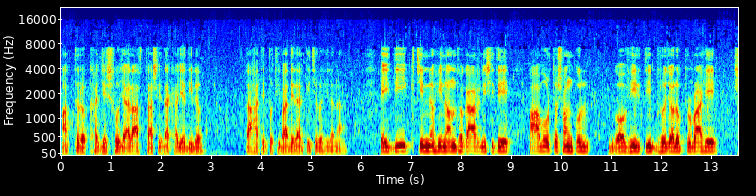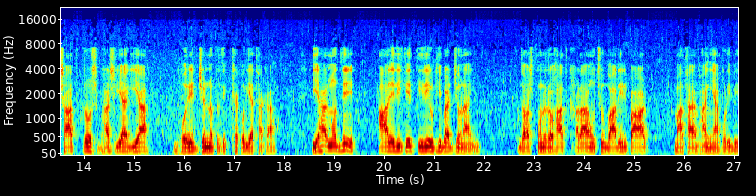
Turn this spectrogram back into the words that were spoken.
আত্মরক্ষার যে সোজা রাস্তা সে দেখাইয়া দিল, তাহাতে প্রতিবাদের আর কিছু রহিল না। এই দিক চিহ্নহীন অন্ধকার নিশীতে আবর্ত সংকুল, গভীর তীব্র জলপ্রবাহে সাত ক্রোশ ভাসিয়া গিয়া ভোরের জন্য প্রতীক্ষা করিয়া থাকা। ইহার মধ্যে আর এদিকে তীরে উঠিবার জো নাই। দশ পনেরো হাত খাড়া উঁচু বাড়ির পাড় মাথায় ভাঙিয়া পড়িবে।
